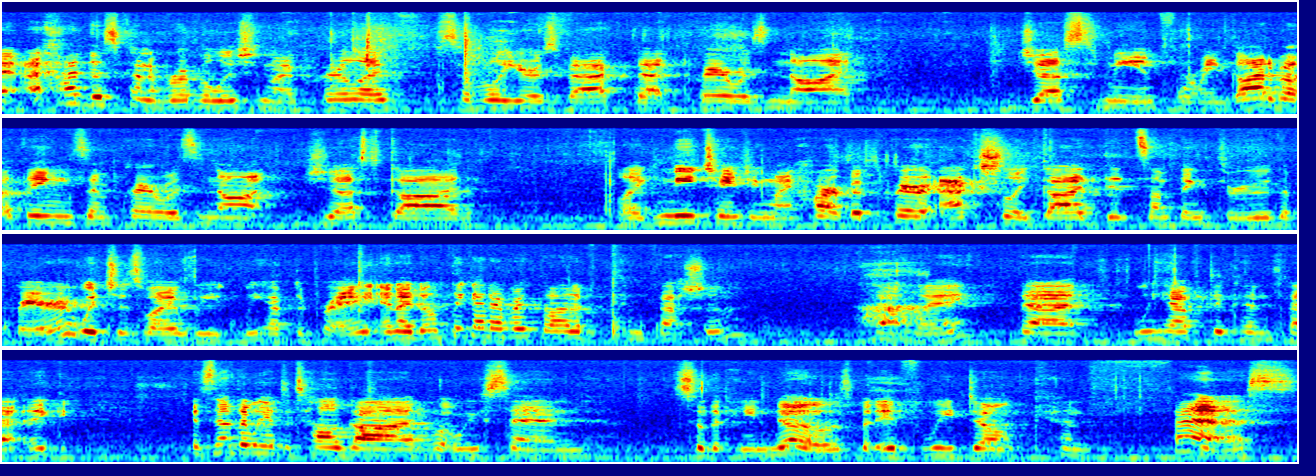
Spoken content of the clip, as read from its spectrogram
I, I had this kind of revolution in my prayer life several years back that prayer was not just me informing God about things, and prayer was not just God, like me changing my heart, but prayer actually God did something through the prayer, which is why we, we have to pray. And I don't think I'd ever thought of confession that way, that we have to confess. Like, it's not that we have to tell God what we sinned so that He knows, but if we don't confess,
